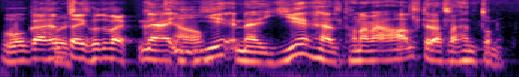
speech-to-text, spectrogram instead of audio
hún langaði að henda einhvern vegg. Nei, nei, ég held hann hafi aldrei alltaf henda honum.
